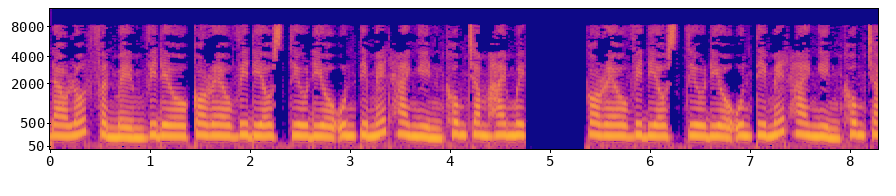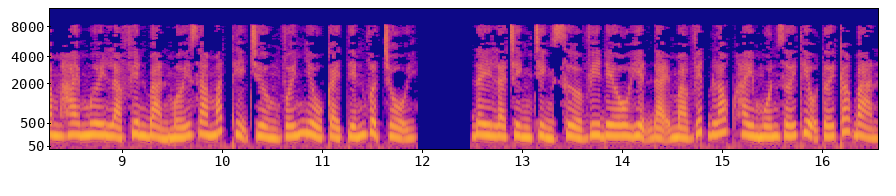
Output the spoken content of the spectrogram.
Download phần mềm video Corel Video Studio Ultimate 2020. Corel Video Studio Ultimate 2020 là phiên bản mới ra mắt thị trường với nhiều cải tiến vượt trội. Đây là trình chỉnh sửa video hiện đại mà viết blog hay muốn giới thiệu tới các bạn.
